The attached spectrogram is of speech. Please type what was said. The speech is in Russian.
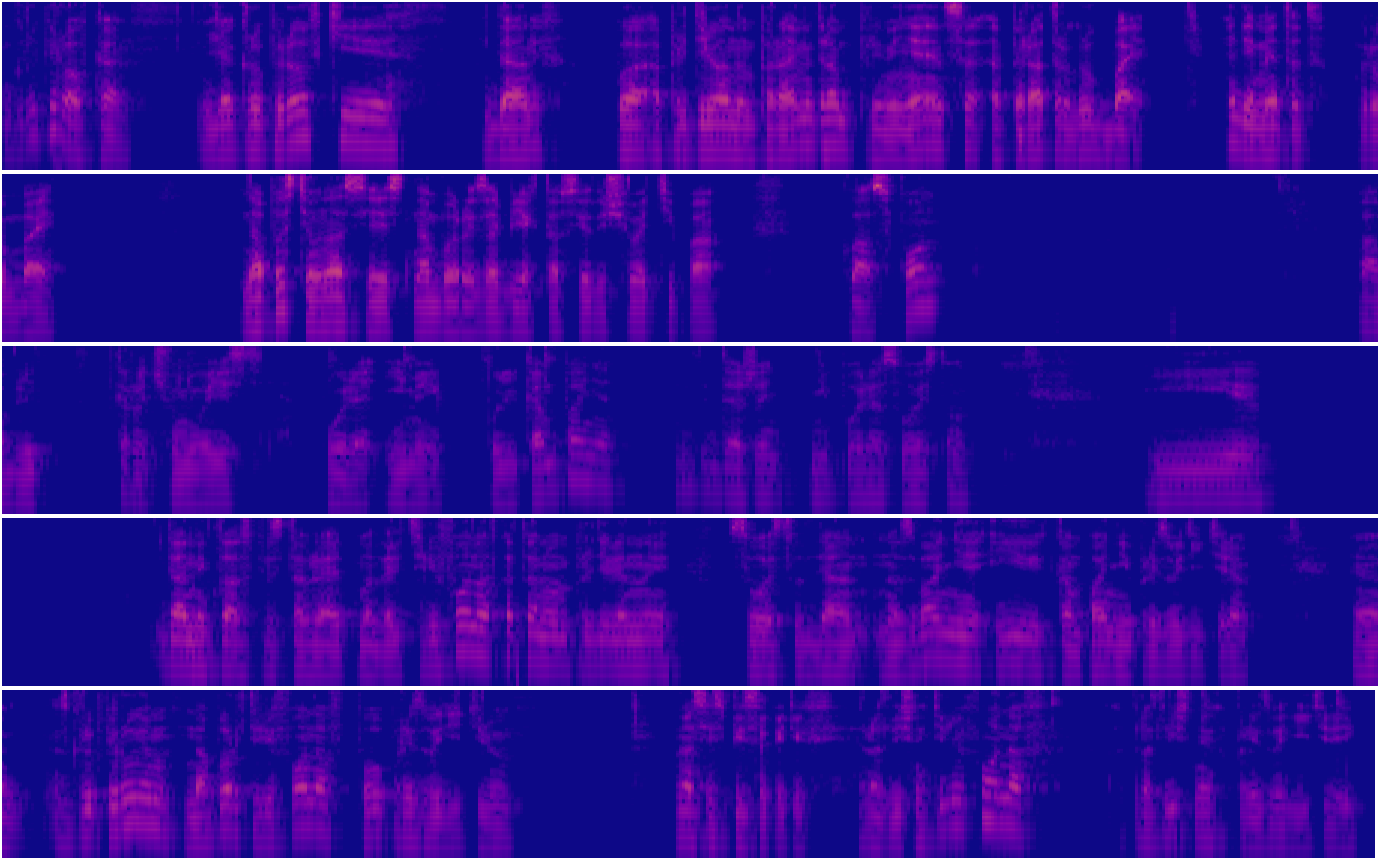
Группировка. Для группировки данных по определенным параметрам применяется оператор GroupBy или метод GroupBy. Допустим, у нас есть набор из объектов следующего типа класс phone, public, короче, у него есть поле имя и поле компания, даже не поле, а свойство. И Данный класс представляет модель телефона, в котором определены свойства для названия и компании-производителя. Э, сгруппируем набор телефонов по производителю. У нас есть список этих различных телефонов от различных производителей.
